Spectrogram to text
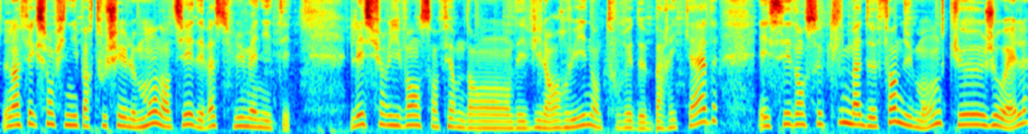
L'infection finit par toucher le monde entier et dévaste l'humanité. Les survivants s'enferment dans des villes en ruine entourées de barricades et c'est dans ce climat de fin du monde que Joël,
